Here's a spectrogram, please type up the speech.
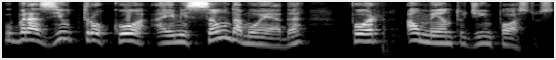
O Brasil trocou a emissão da moeda por aumento de impostos.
